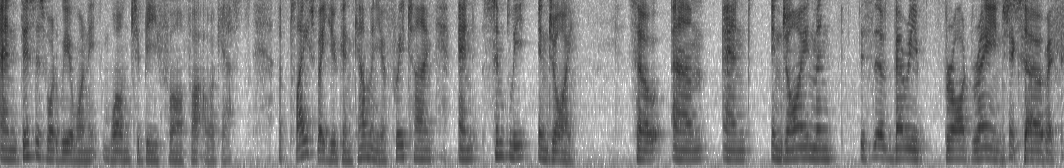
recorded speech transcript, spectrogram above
And this is what we want, want to be for, for our guests a place where you can come in your free time and simply enjoy. So, um, and enjoyment is a very broad range. Exactly. So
